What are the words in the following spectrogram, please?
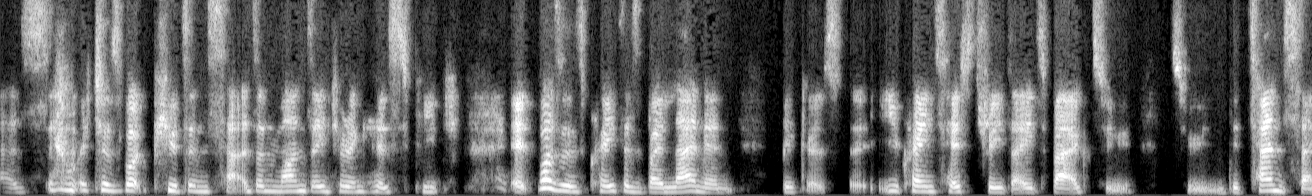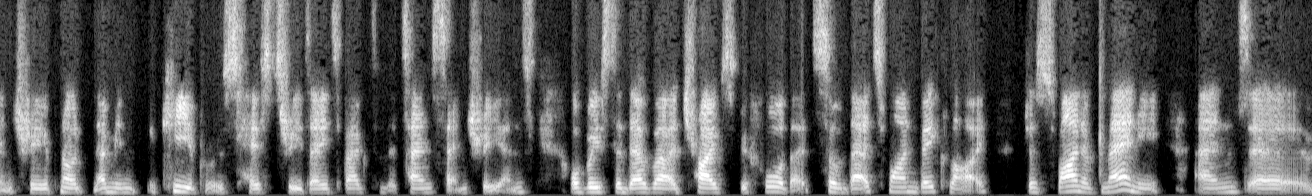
as which is what Putin said on Monday during his speech. It wasn't created by Lenin because Ukraine's history dates back to to the 10th century, if not, I mean, Kiev's history dates back to the 10th century, and obviously there were tribes before that. So that's one big lie, just one of many. And uh,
